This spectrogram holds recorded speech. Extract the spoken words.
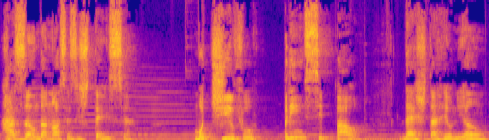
razão da nossa existência, motivo principal desta reunião,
